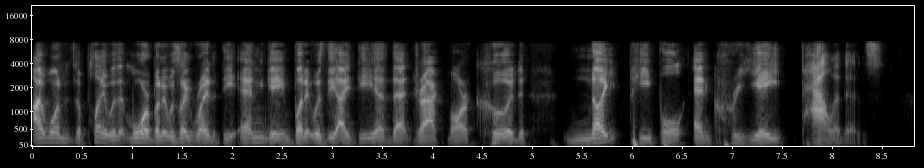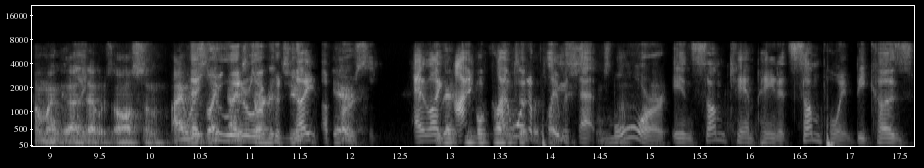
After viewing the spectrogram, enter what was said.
I wanted to play with it more, but it was like right at the end game. But it was the idea that Drakmar could knight people and create paladins. Oh my god, like, that was awesome! I was like, you literally could to, knight a yeah. person, and like I I want to play with that more in some campaign at some point because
